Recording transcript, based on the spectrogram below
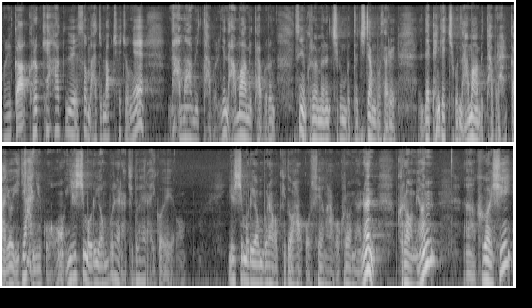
그러니까 그렇게 하기 위해서 마지막 최종에 나무아미타불. 이 나무아미타불은 스님 그러면은 지금부터 지장보살을 내팽개치고 나무아미타불 할까요? 이게 아니고 일심으로 연불해라, 기도해라 이거예요. 일심으로 연불하고 기도하고 수행하고 그러면은 그러면 어, 그것이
